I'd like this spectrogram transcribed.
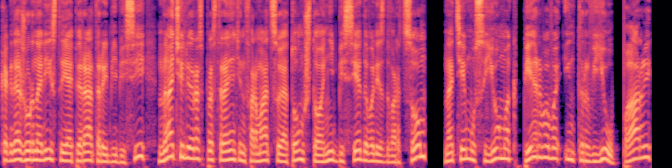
когда журналисты и операторы BBC начали распространять информацию о том, что они беседовали с дворцом на тему съемок первого интервью пары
